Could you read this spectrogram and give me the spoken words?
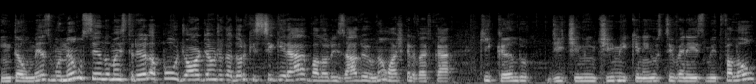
Então, mesmo não sendo uma estrela, Paul George é um jogador que seguirá valorizado, eu não acho que ele vai ficar quicando de time em time, que nem o Stephen A. Smith falou,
